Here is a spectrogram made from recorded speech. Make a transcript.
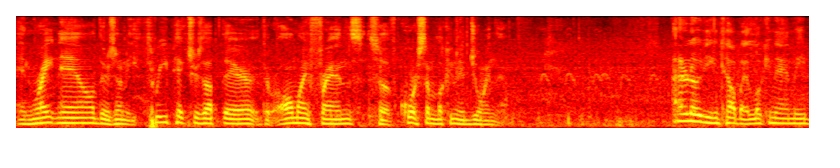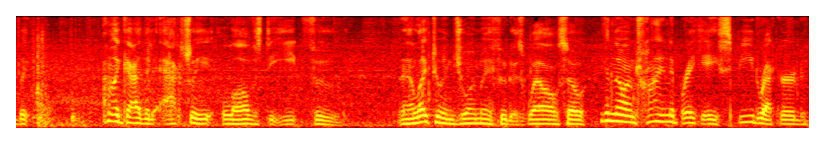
And right now, there's only three pictures up there. They're all my friends, so of course I'm looking to join them. I don't know if you can tell by looking at me, but I'm a guy that actually loves to eat food. And I like to enjoy my food as well, so even though I'm trying to break a speed record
